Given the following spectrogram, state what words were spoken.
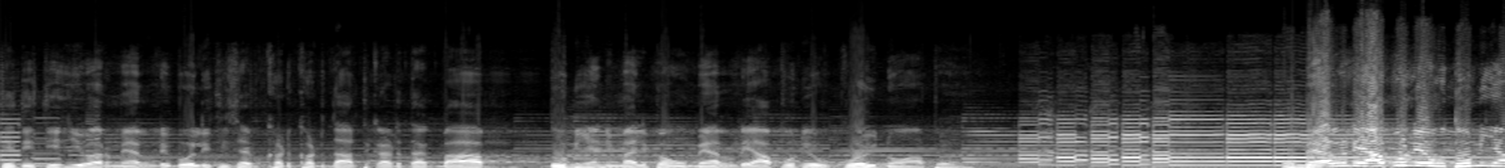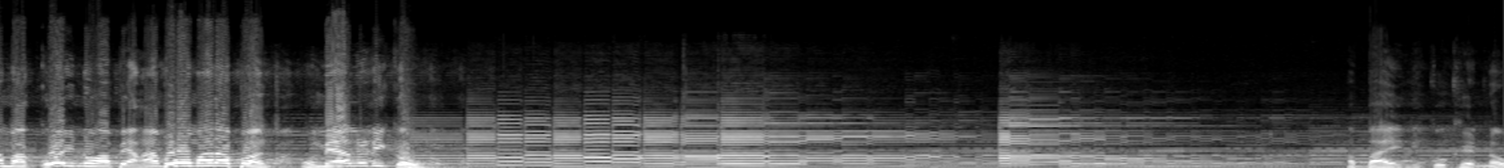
તેથી ત્રીજી વાર મેલડી બોલી થી સાહેબ ખડખડ દાંત કાઢતા, બાપ, દુનિયાની માલિકા હું મેલડી આપું ને એવું કોઈ નો આપે. હું મેલડી આપું ને એવું દુનિયામાં કોઈ નો આપે. સાંભળો મારા પંચ, હું મેલડી કહું. આ બાઈની કુખે નવ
